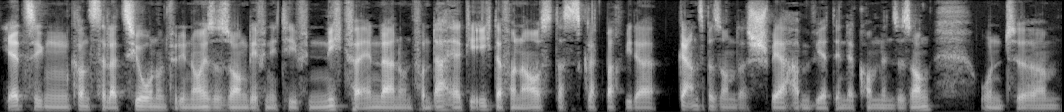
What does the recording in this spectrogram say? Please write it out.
jetzigen Konstellation und für die neue Saison definitiv nicht verändern. Und von daher gehe ich davon aus, dass es Gladbach wieder ganz besonders schwer haben wird in der kommenden Saison. Und ähm,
